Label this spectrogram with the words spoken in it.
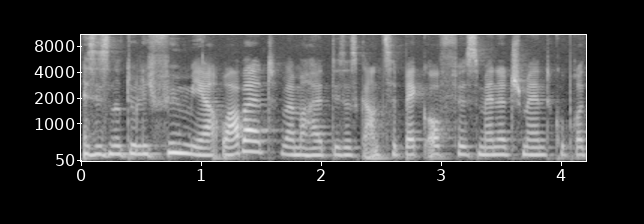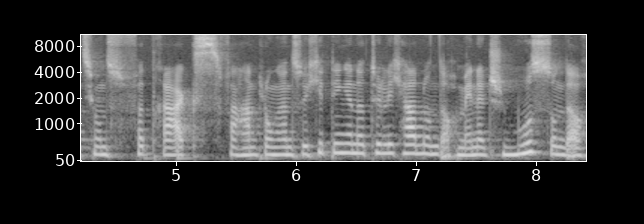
Es ist natürlich viel mehr Arbeit, weil man halt dieses ganze Backoffice-Management, Kooperationsvertragsverhandlungen, solche Dinge natürlich hat und auch managen muss und auch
